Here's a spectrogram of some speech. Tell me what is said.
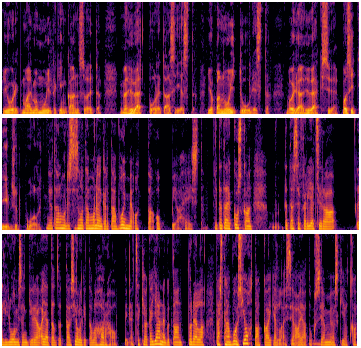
juuri maailman muiltakin kansoilta nämä hyvät puolet asiasta, jopa noituudesta – voidaan hyväksyä, positiiviset puolet. Ja Talmudissa sanotaan monen kertaan, voimme ottaa oppia heistä. Ja tätä ei koskaan, tätä Sefer Jetziraa, eli luomisen kirjaa ajateltu, että olisi jollakin tavalla harhaoppineet. Sekin on aika jännä, kun tämä on todella, tästähän voisi johtaa kaikenlaisia ajatuksia myöskin, jotka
